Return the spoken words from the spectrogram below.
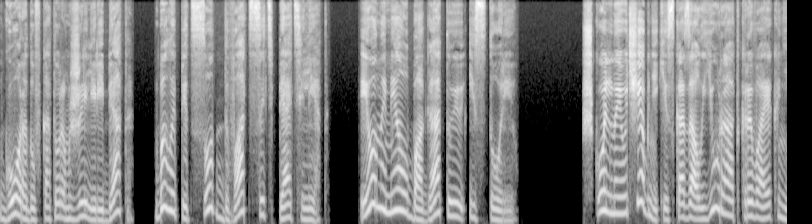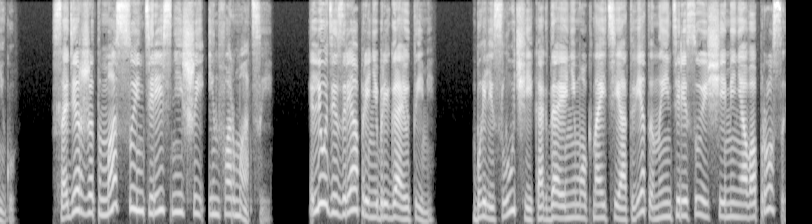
Городу, в котором жили ребята, было 525 лет, и он имел богатую историю. «Школьные учебники», — сказал Юра, открывая книгу, содержат массу интереснейшей информации. Люди зря пренебрегают ими. Были случаи, когда я не мог найти ответы на интересующие меня вопросы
